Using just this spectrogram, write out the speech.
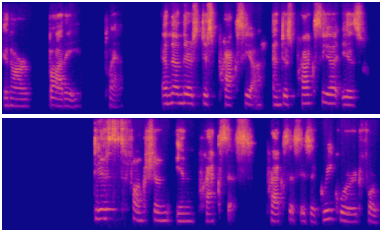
in our body plan. And then there's dyspraxia, and dyspraxia is dysfunction in praxis. Praxis is a Greek word for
